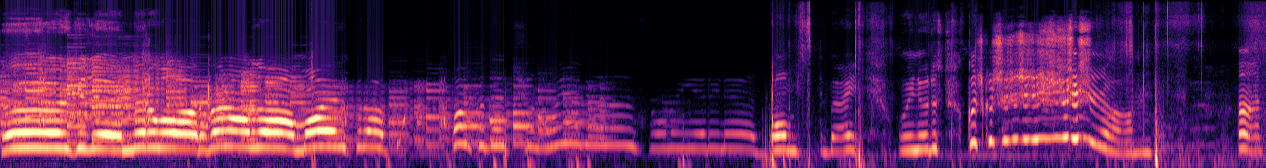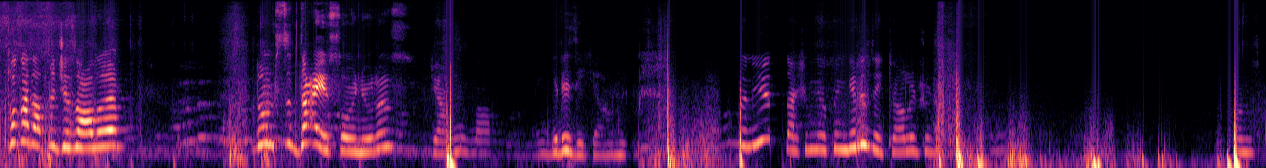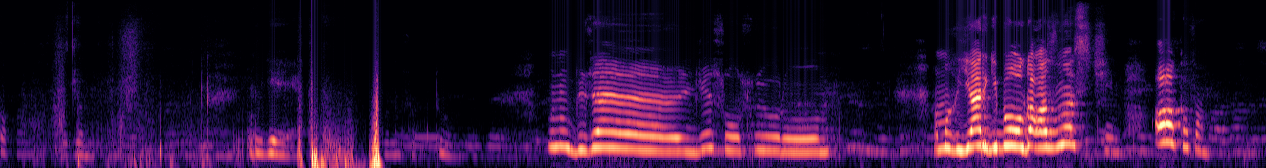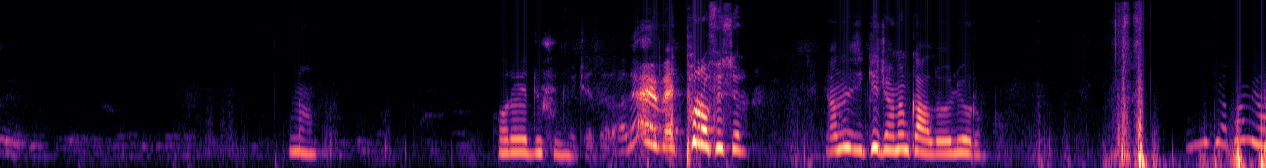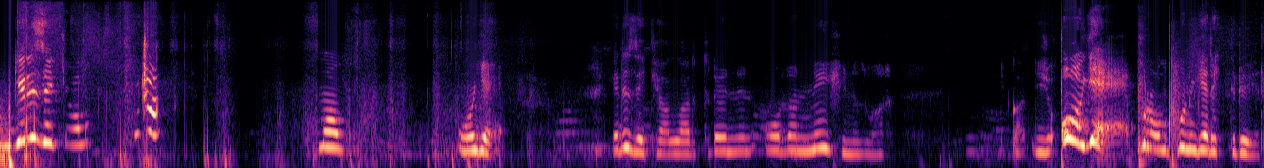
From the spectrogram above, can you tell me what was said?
Herkese merhabalar ben Arda Minecraft Arkadaşın oynuyoruz. Onun yerine Dom City Bay oynuyoruz. Koş koş koş koş koş Tokat atlı cezalı. Dom City Dice oynuyoruz. Yalnız ne yaptım ben geri zekalı Niye taşımıyorsun geri zekalı çocuk? Yalnız kafanı hocam. Yeah. Bunu güzelce sosluyorum. Ama hıyar gibi oldu ağzına sıçayım. Aa kafam. Tamam. Oraya düşürmeyeceğiz herhalde. Evet profesör. Yalnız iki canım kaldı ölüyorum. Bunu hiç yapamıyorum. Geri zekalı. Uçak. Mal. Oh yeah. Geri zekalılar trenin orada ne işiniz var? diyeceğim. Oh yeah! Proluk bunu gerektiriyor.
